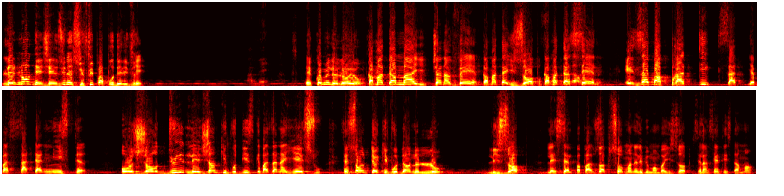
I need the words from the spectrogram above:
Le nom de Jésus ne suffit pas pour délivrer. Amen. Et comme le loyo, kamata mai, tchana vert, kamata isop, kamata sel. Et ça, pratique, sat- y a sataniste. Aujourd'hui, les gens qui vous disent que bazana Yesu, ce sont eux qui vous donnent l'eau, l'isop, les sel. Papa, zop, isop. C'est l'Ancien Testament.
